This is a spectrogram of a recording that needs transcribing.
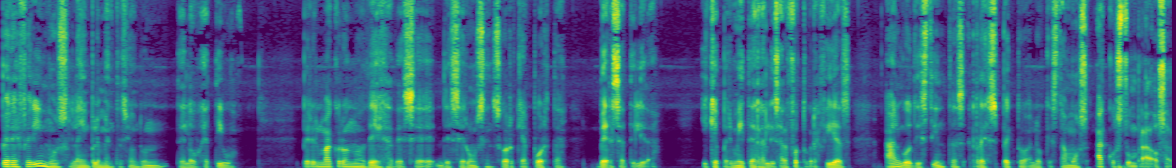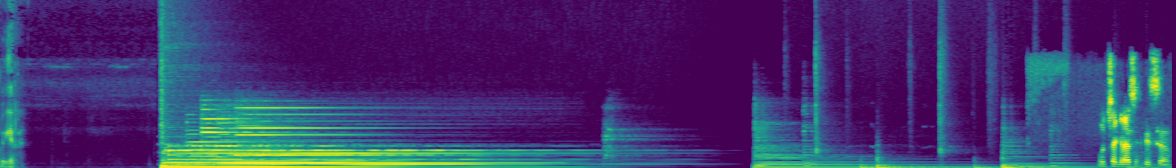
Preferimos la implementación del objetivo, pero el macro no deja de ser un sensor que aporta versatilidad y que permite realizar fotografías algo distintas respecto a lo que estamos acostumbrados a ver. Muchas gracias, Cristian.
